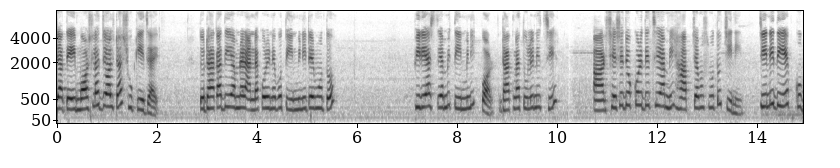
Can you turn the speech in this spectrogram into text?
যাতে এই মশলার জলটা শুকিয়ে যায়। তো ঢাকা দিয়ে আমরা রান্না করে নেব তিন মিনিটের মতো। ফিরে আসছি আমি তিন মিনিট পর, ঢাকনা তুলে নিচ্ছি। আর শেষে যোগ করে দিচ্ছি আমি হাফ চামচ মতো চিনি। চিনি দিয়ে খুব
